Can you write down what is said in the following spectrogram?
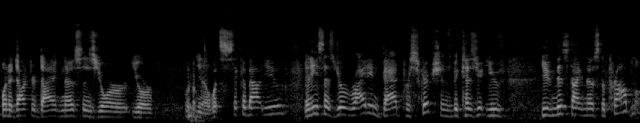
when a doctor diagnoses your, your, you know, what's sick about you, and he says you're writing bad prescriptions because you, you've, you've misdiagnosed the problem.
